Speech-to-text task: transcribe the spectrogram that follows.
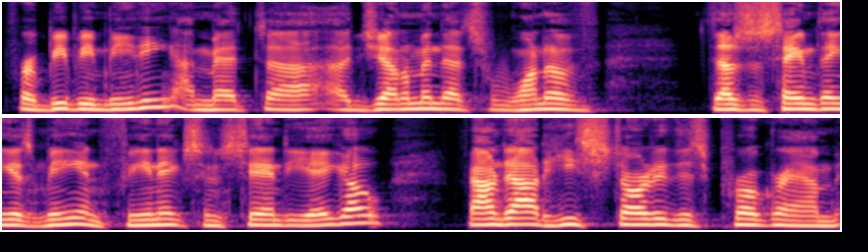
for a BB meeting. I met uh, a gentleman that's one of does the same thing as me in Phoenix and San Diego. Found out he started this program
